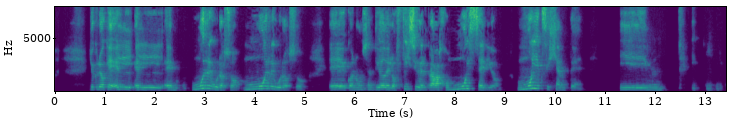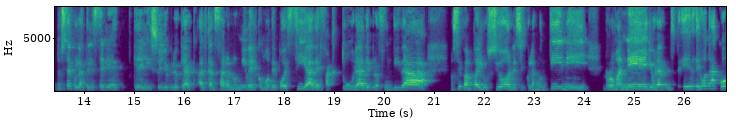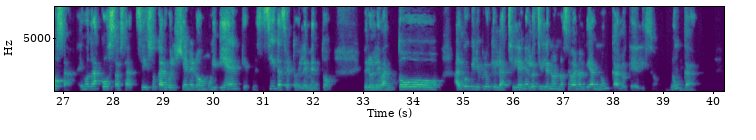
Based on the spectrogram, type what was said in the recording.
Yo creo que él, él es muy riguroso, muy riguroso, eh, con un sentido del oficio y del trabajo muy serio, muy exigente. Y, no sé, por las teleseries que él hizo, yo creo que alcanzaron un nivel como de poesía, de factura, de profundidad, no sé, Pampa Ilusiones, Círculas Montini, Romané, Llorar, es, otra cosa, es otra cosa, o sea, se hizo cargo el género muy bien, que necesita ciertos elementos, pero levantó algo que yo creo que las chilenas los chilenos no se van a olvidar nunca lo que él hizo, nunca.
